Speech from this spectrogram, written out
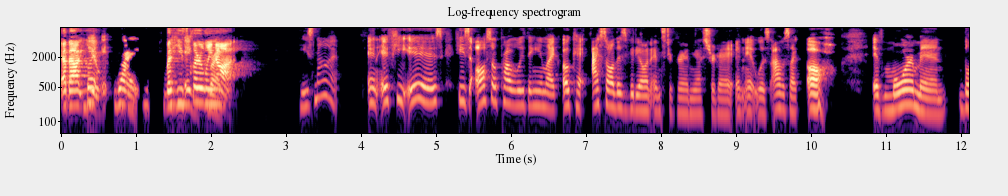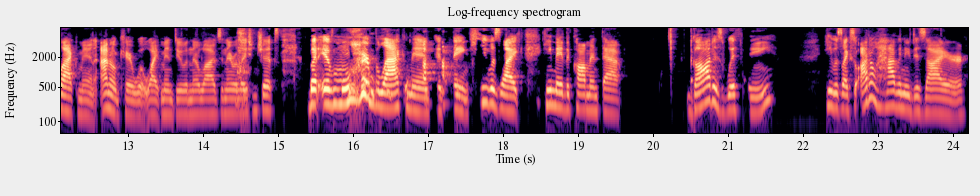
about But you, it- right, but he's it- clearly right. not. he's not. And if he is, he's also probably thinking like, okay, I saw this video on Instagram yesterday and it was I was like, "Oh, if more men, black men, I don't care what white men do in their lives and their relationships, but if more black men could think." He was like he made the comment that God is with me. He was like, "So I don't have any desire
